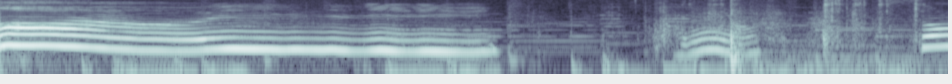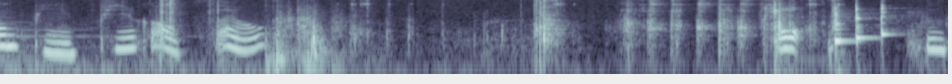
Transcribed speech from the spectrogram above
아, 이- 아니요 전 비피가 없어요 어 또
